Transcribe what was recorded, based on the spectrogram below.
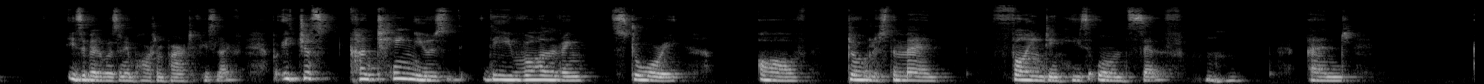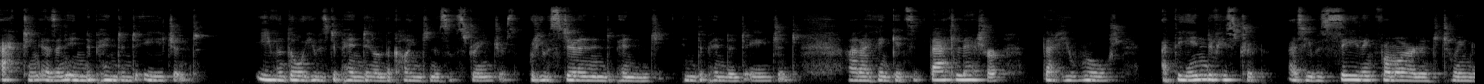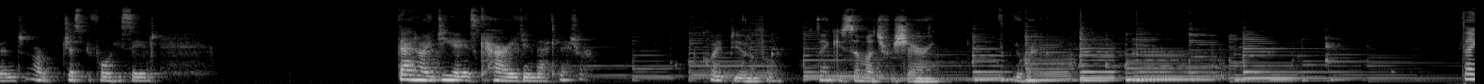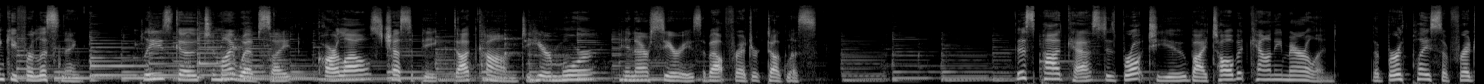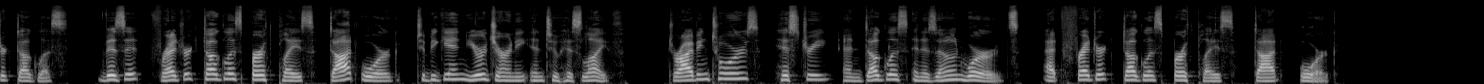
Isabel was an important part of his life, but it just continues the evolving story of Douglass the man finding his own self and acting as an independent agent, even though he was depending on the kindness of strangers, but he was still an independent independent agent. And I think it's that letter that he wrote at the end of his trip as he was sailing from Ireland to England, or just before he sailed. That idea is carried in that letter. Quite beautiful. Thank you so much for sharing. You're welcome. Thank you for listening. Please go to my website, carlyleschesapeake.com, to hear more in our series about Frederick Douglass. This podcast is brought to you by Talbot County, Maryland, the birthplace of Frederick Douglass. Visit frederickdouglassbirthplace.org to begin your journey into his life. Driving tours, history, and Douglass in his own words at frederickdouglassbirthplace.org.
